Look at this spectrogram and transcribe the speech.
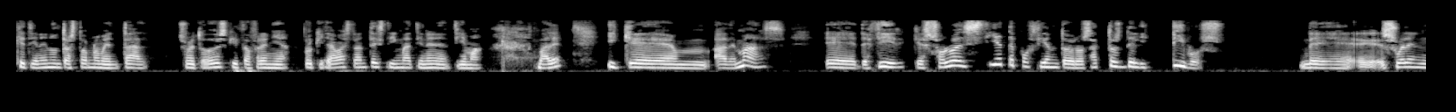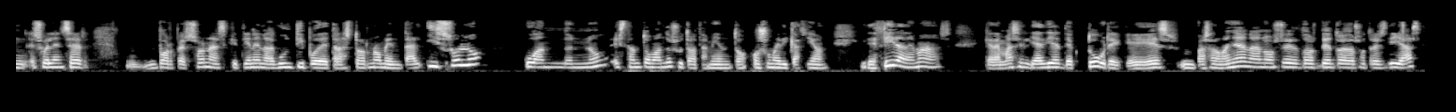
que tienen un trastorno mental, sobre todo esquizofrenia, porque ya bastante estigma tienen encima, ¿vale? Y que, mm, además, eh, decir que solo el 7% de los actos delictivos de, eh, suelen, suelen ser por personas que tienen algún tipo de trastorno mental y solo cuando no están tomando su tratamiento o su medicación. Y decir además, que además el día 10 de octubre, que es pasado mañana, no sé, dentro de dos o tres días,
